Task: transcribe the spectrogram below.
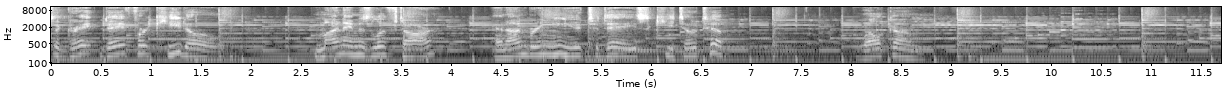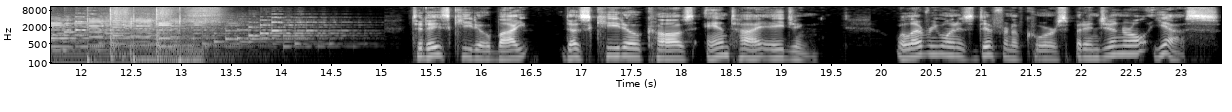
It's a great day for keto. My name is Liftar, and I'm bringing you today's keto tip. Welcome. Today's keto bite Does keto cause anti aging? Well, everyone is different, of course, but in general, yes.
